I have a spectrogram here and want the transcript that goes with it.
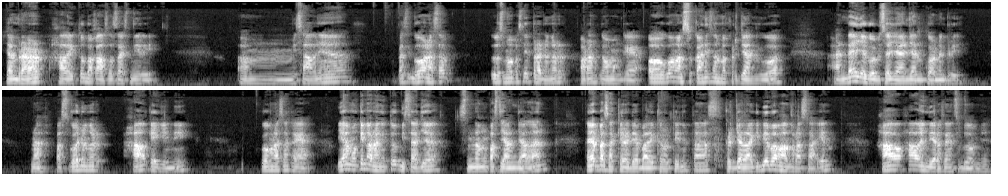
dan berharap hal itu bakal selesai sendiri. Em, misalnya, pasti gue ngerasa lu semua pasti pernah denger orang ngomong kayak, oh gue nggak suka nih sama kerjaan gue, andai aja gue bisa jalan-jalan ke luar negeri. Nah, pas gue denger hal kayak gini, gue ngerasa kayak, ya mungkin orang itu bisa aja seneng pas jalan-jalan, tapi pas akhirnya dia balik ke rutinitas, kerja lagi dia bakal ngerasain hal-hal yang dia rasain sebelumnya.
